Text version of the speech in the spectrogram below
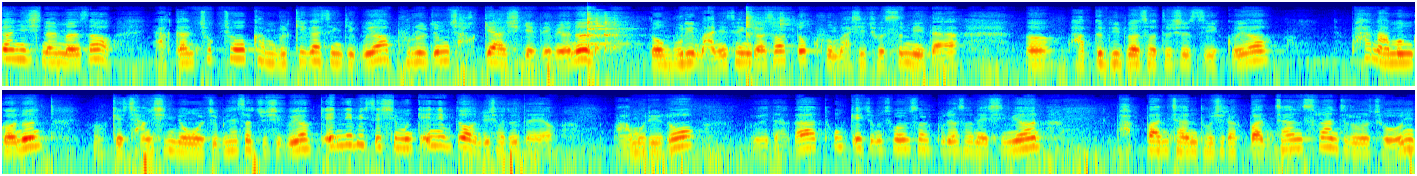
시간이 지나면서 약간 촉촉한 물기가 생기고요. 불을 좀 적게 하시게 되면은 또 물이 많이 생겨서 또 그 맛이 좋습니다. 어, 밥도 비벼서 드실 수 있고요. 파 남은 거는 이렇게 장식용을 좀 해서 주시고요. 깻잎 있으시면 깻잎도 얹으셔도 돼요. 마무리로 위에다가 통깨 좀 솔솔 뿌려서 내시면 밥 반찬, 도시락 반찬, 술안주로 좋은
